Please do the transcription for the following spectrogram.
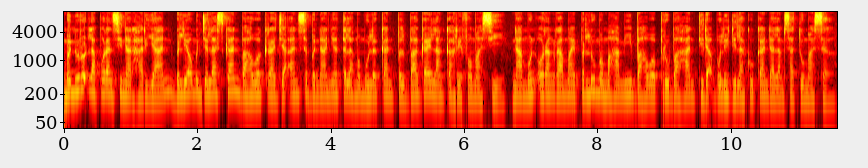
Menurut laporan Sinar Harian, beliau menjelaskan bahawa kerajaan sebenarnya telah memulakan pelbagai langkah reformasi. Namun orang ramai perlu memahami bahawa perubahan tidak boleh dilakukan dalam satu masa.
